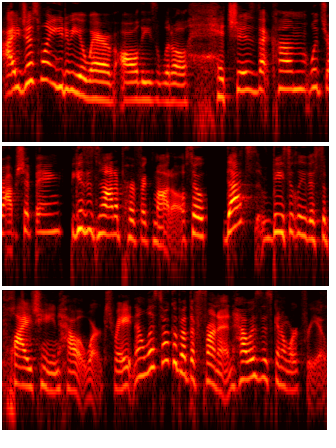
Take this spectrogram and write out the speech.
I just want you to be aware of all these little hitches that come with drop shipping because it's not a perfect model. So that's basically the supply chain, how it works, right? Now let's talk about the front end. How is this going to work for you?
